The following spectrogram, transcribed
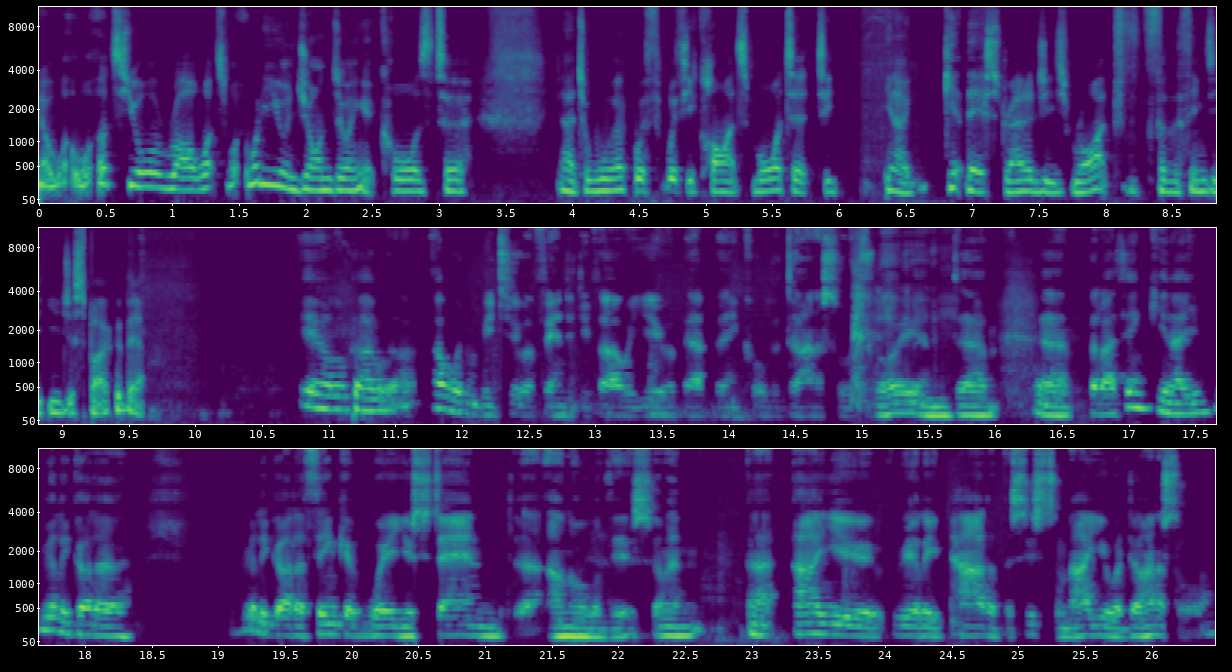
know, what, what's your role? What's what, what, are you and John doing at Corrs to, you know, to work with with your clients more to to you know get their strategies right for the things that you just spoke about? Yeah, look, I, I wouldn't be too offended if I were you about being called a dinosaur, Troy. And um, uh, but I think you know you've really got to really got to think of where you stand uh, on all of this. I mean, uh, are you really part of the system? Are you a dinosaur,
